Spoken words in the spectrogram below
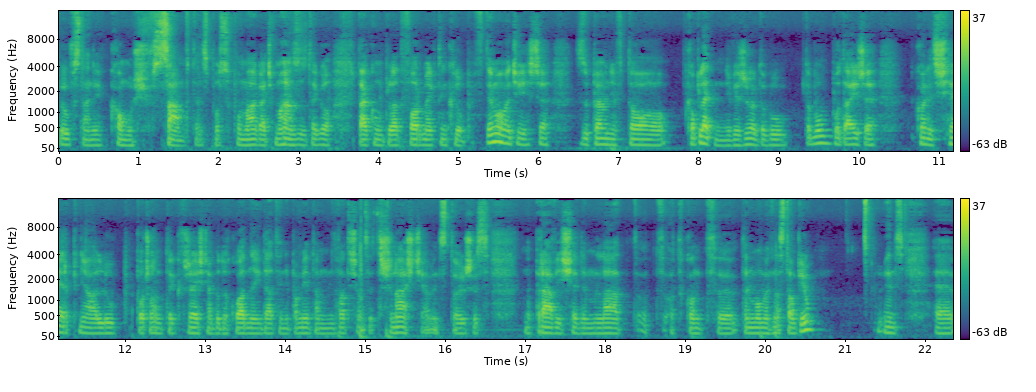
był w stanie komuś sam w ten sposób pomagać, mając do tego taką platformę jak ten klub. W tym momencie jeszcze zupełnie w to kompletnie nie wierzyłem. To był, to był bodajże koniec sierpnia lub początek września, bo dokładnej daty nie pamiętam, 2013, a więc to już jest prawie 7 lat, od, odkąd e, ten moment nastąpił. Więc e,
